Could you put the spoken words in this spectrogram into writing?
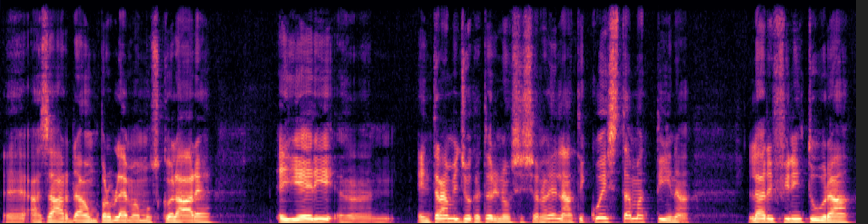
Eh, Hazard ha un problema muscolare e ieri eh, entrambi i giocatori non si sono allenati. Questa mattina la rifinitura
